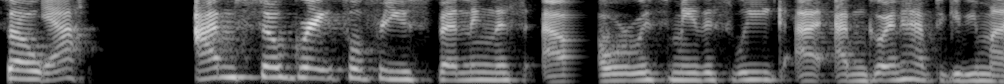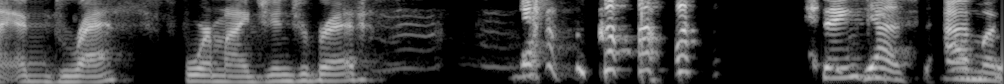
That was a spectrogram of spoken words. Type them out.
so Yeah. i'm so grateful for you spending this hour with me this week I, i'm going to have to give you my address for my gingerbread Yes. Thank Yes, you so much.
